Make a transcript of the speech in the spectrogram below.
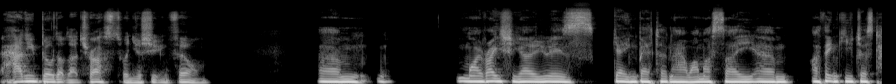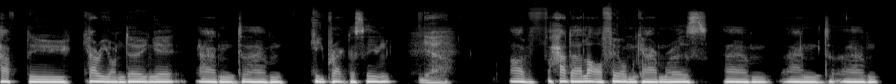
how do you build up that trust when you're shooting film. Um, my ratio is getting better now. I must say. Um, I think you just have to carry on doing it and um, keep practicing. Yeah. I've had a lot of film cameras, um, and um,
